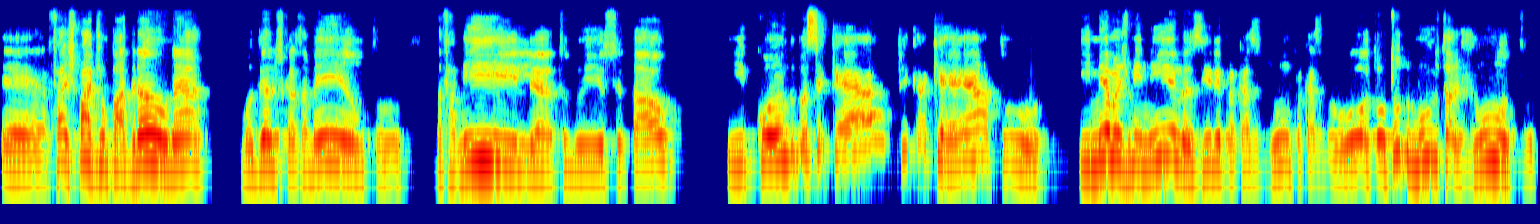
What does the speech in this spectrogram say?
é, faz parte de um padrão, né? modelo de casamento, da família, tudo isso e tal. E quando você quer ficar quieto, e mesmo as meninas irem para casa de um, para casa do outro, ou todo mundo está junto,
